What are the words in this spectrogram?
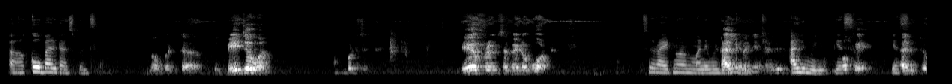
Uh, cobalt as well, sir. no, but uh, the major one, what is it? Airframes are made of what? So right now I'm unable to. Aluminium. Aluminium. Yes. Okay. Yes. And uh,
